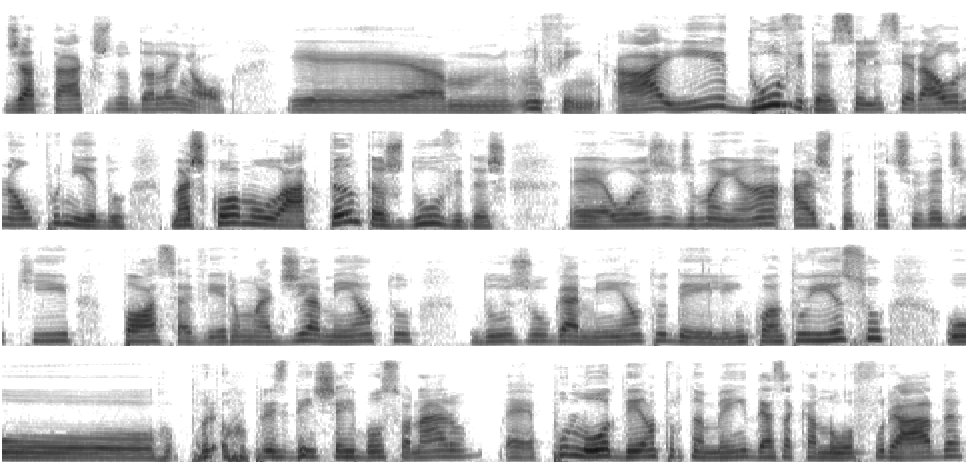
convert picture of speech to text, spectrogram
de ataques do Dallagnol. É, enfim, há aí dúvidas se ele será ou não punido. Mas como há tantas dúvidas, é, hoje de manhã a expectativa é de que possa haver um adiamento do julgamento dele. Enquanto isso, o, o presidente Jair Bolsonaro é, pulou dentro também dessa canoa furada.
